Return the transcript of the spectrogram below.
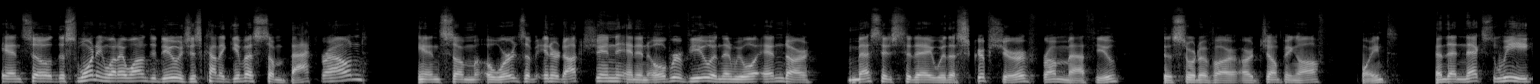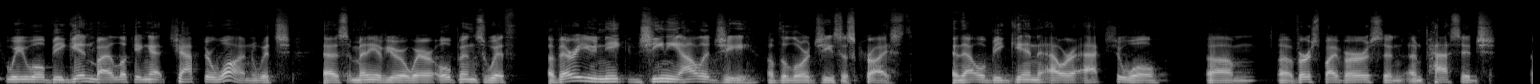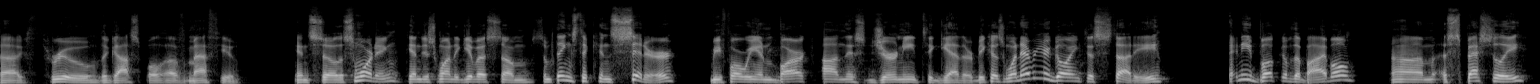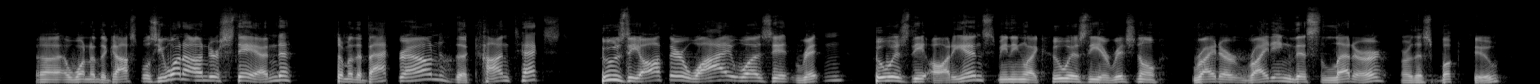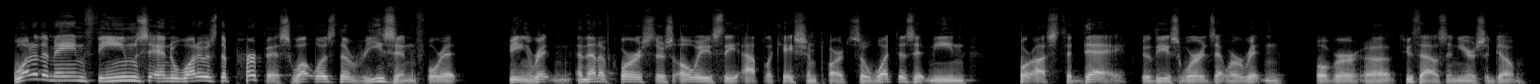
and so this morning, what I wanted to do is just kind of give us some background and some words of introduction and an overview, and then we will end our message today with a scripture from Matthew to sort of our, our jumping off point. And then next week, we will begin by looking at chapter one, which, as many of you are aware, opens with a very unique genealogy of the Lord Jesus Christ. And that will begin our actual um, uh, verse by verse and, and passage uh, through the Gospel of Matthew. And so this morning, again, just wanted to give us some, some things to consider before we embark on this journey together. Because whenever you're going to study, any book of the Bible, um, especially uh, one of the Gospels, you want to understand some of the background, the context, who's the author, why was it written, who is the audience, meaning like who is the original writer writing this letter or this book to, what are the main themes, and what was the purpose, what was the reason for it being written. And then, of course, there's always the application part. So, what does it mean for us today through these words that were written over uh, 2,000 years ago.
